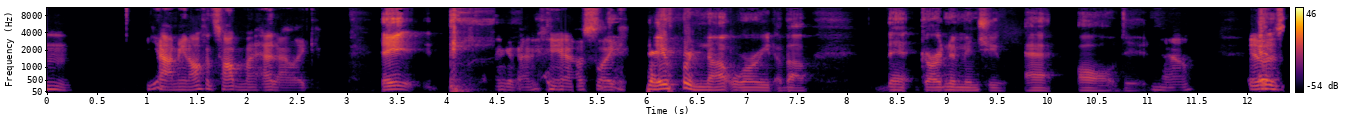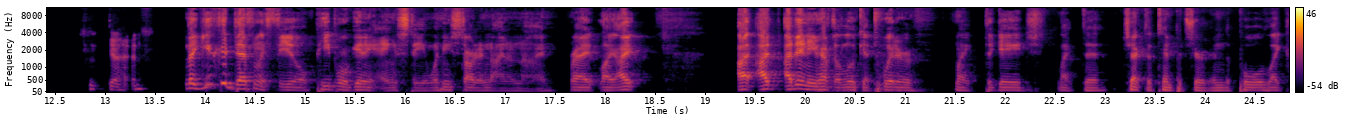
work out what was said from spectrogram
Mm. Yeah, I mean, off the top of my head, I like they think of anything else. Like they were not worried about that Gardner Minshew at all, dude. No, it and, was. Go ahead. Like you could definitely feel people were getting angsty when he started nine on nine, right? Like I, I, I didn't even have to look at Twitter like to gauge, like to check the temperature in the pool. Like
